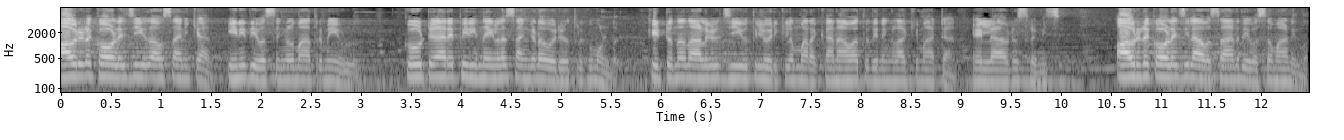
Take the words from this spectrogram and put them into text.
അവരുടെ കോളേജ് ജീവിതം അവസാനിക്കാൻ ഇനി ദിവസങ്ങൾ മാത്രമേ ഉള്ളൂ. കൂട്ടുകാരെ പിരിയുന്നതിനുള്ള സങ്കടം ഓരോരുത്തർക്കുമുണ്ട്. കിട്ടുന്ന നാളുകൾ ജീവിതത്തിൽ ഒരിക്കലും മറക്കാനാവാത്ത ദിനങ്ങളാക്കി മാറ്റാൻ എല്ലാവരും ശ്രമിച്ചു. അവരുടെ കോളേജിലെ അവസാന ദിവസമാണിന്ന്.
